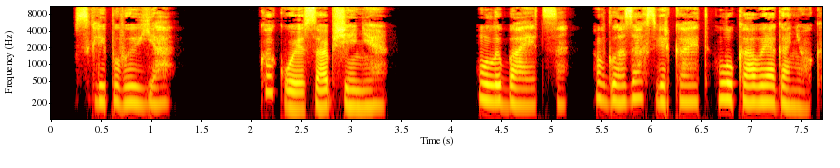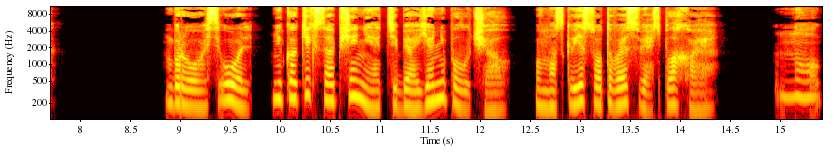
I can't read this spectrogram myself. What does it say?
— схлипываю я. «Какое сообщение?» Улыбается. В глазах сверкает лукавый огонек. «Брось, Оль, никаких сообщений от тебя я не получал. В Москве сотовая связь плохая». «Но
